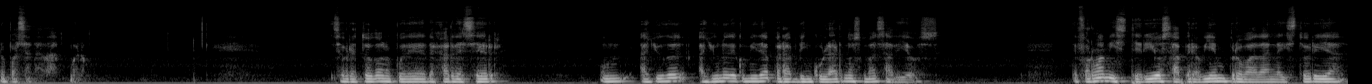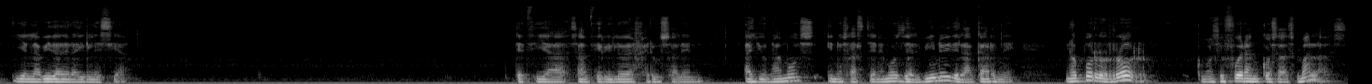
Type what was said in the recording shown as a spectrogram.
no pasa nada. Bueno, sobre todo no puede dejar de ser un ayuno de comida para vincularnos más a Dios. De forma misteriosa pero bien probada en la historia y en la vida de la Iglesia. Decía San Cirilo de Jerusalén, ayunamos y nos abstenemos del vino y de la carne, no por horror, como si fueran cosas malas,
